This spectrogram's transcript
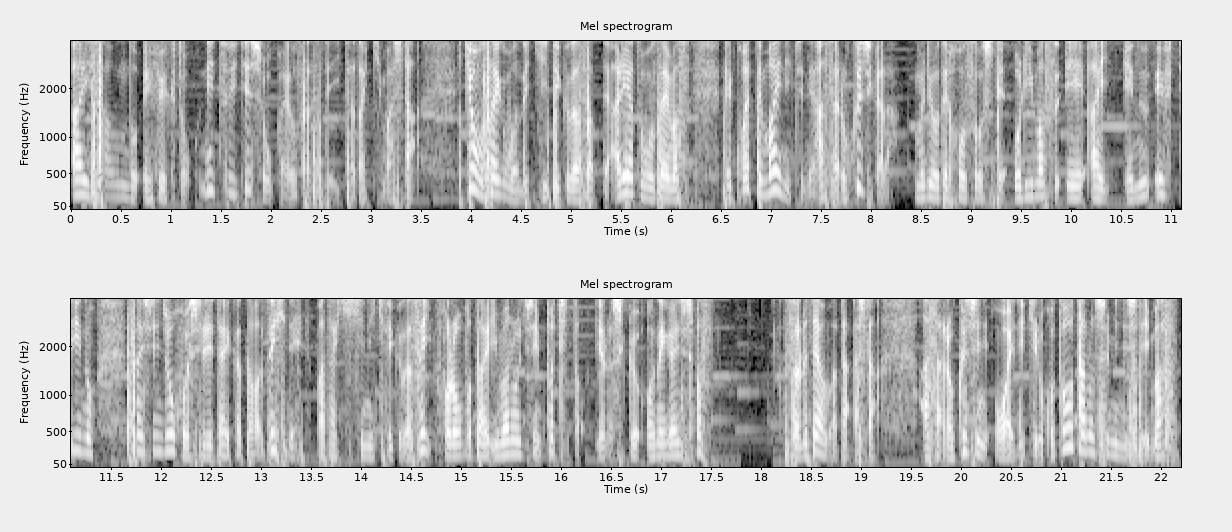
AI サウンドエフェクトについて紹介をさせていただきました。今日も最後まで聞いてくださってありがとうございます。えこうやって毎日ね朝6時から無料で放送しております AI、NFT の最新情報を知りたい方はぜひねまた聞きに来てください。フォローボタン今のうちにポチッとよろしくお願いします。それではまた明日朝6時にお会いできることを楽しみにしています。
